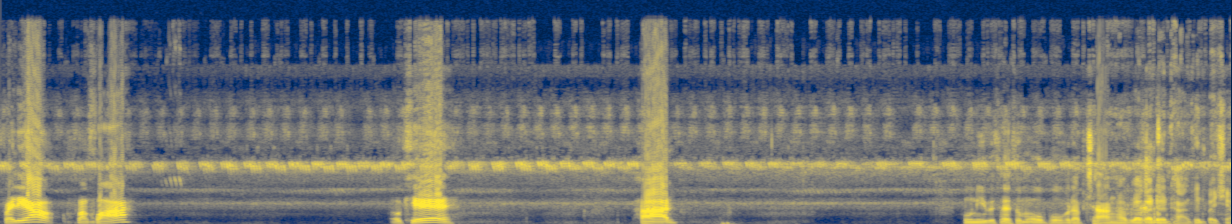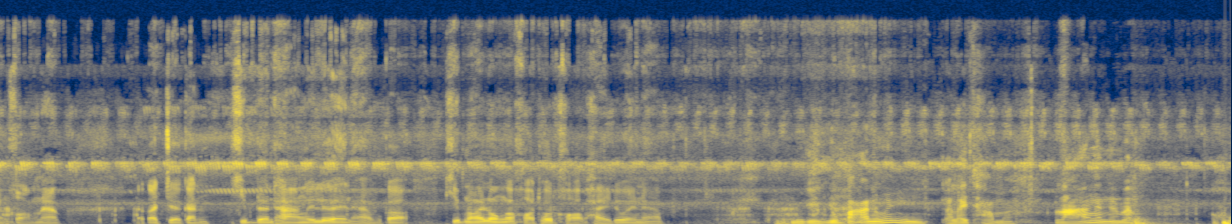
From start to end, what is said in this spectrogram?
ไฟเลี้ยว ฝั่งขวา โอเค ผ่านพรุ่งนี้ไปใส่ส้มโอโพประดับช้างครับ แล้วก็เดินทางขึ้นไปเชียงของนะครับ แล้วก็เจอกันคลิปเดินทางเรื่อยๆนะครับ ก็คลิปน้อยลงก็ขอโทษขออภัยด้วยนะครับดูดิอยู่บ้านไม่มีอะไรทำอะ ล้างกันจนแบบ โอ้โห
